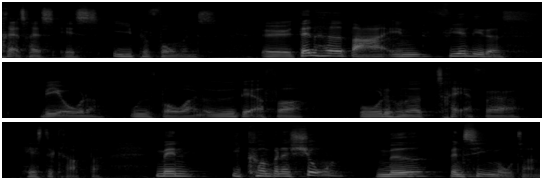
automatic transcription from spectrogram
63S i Performance. Øh, den havde bare en 4 liters V8 ude foran, og ydede derfor 843 hestekræfter. Men i kombination med benzinmotoren,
